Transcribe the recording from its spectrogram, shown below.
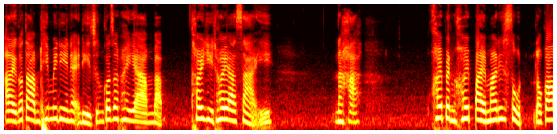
อะไรก็ตามที่ไม่ดีในอดีตฉันก็จะพยายามแบบถ้อยทีถ้อยอาศัยนะคะ ค่อยเป็นค่อยไปมากที่สุด แล้วก็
